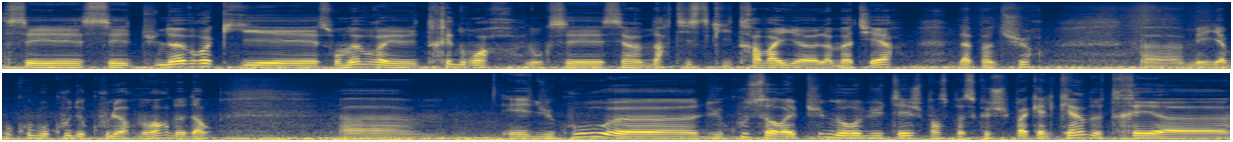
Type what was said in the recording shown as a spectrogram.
c'est une œuvre qui est. Son œuvre est très noire. Donc c'est un artiste qui travaille la matière, la peinture. mais il y a beaucoup beaucoup de couleurs noires dedans. Et du coup, euh, du coup, ça aurait pu me rebuter, je pense, parce que je suis pas quelqu'un de très euh,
